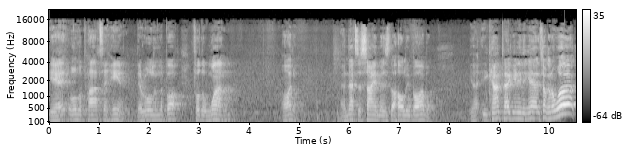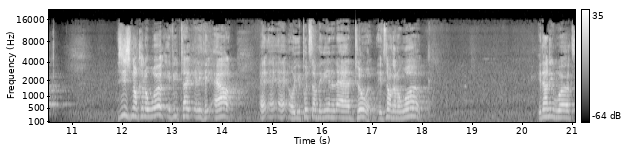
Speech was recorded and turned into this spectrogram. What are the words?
Yeah, all the parts are here. They're all in the box for the one item. And that's the same as the Holy Bible. You know, you can't take anything out, it's not going to work. It's just not going to work if you take anything out or you put something in and add to it. It's not going to work. It only works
